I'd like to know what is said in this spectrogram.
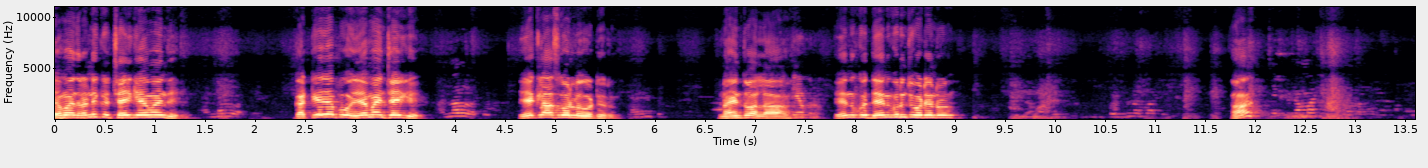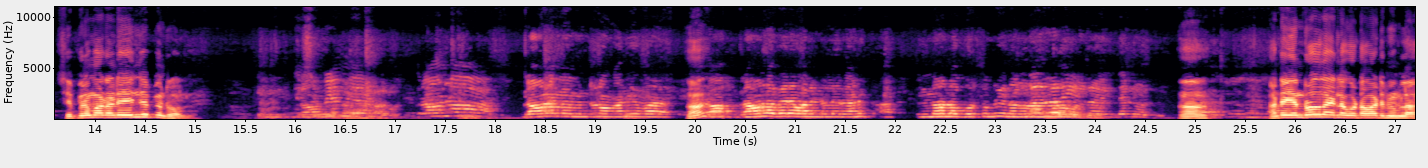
ఏమైందిరా నీకు? చెయ్యికి ఏమైంది? గట్టిగా చెప్పు ఏమైంది చెయ్యికి? ఏ క్లాస్ వాళ్ళు కొట్టిరు నైన్త్ వల్ల ఎందుకు దేని గురించి కొట్టినరు ఆ? చెప్పిన మాట అంటే ఏం చెప్పినారు వాళ్ళు? గ్రౌండ్లో మేము వింటున్నాం కానీ ఆ? గ్రౌండ్లో వేరే వాళ్ళు వింటలేరు కానీ ఇన్నోళ్ళకి కొడుతుండ్రు ఇన్నోళ్ళకి కొడుతుండ్రు ఆ. అంటే ఎన్ని రోజులు ఇట్లా కొట్టవాటి మిమ్మల్ని?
